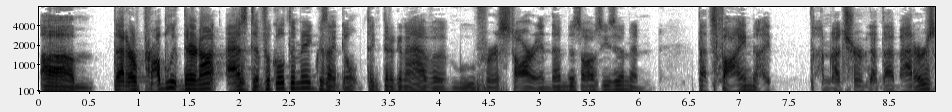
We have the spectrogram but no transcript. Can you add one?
um, that are probably they're not as difficult to make because I don't think they're going to have a move for a star in them this offseason, and that's fine. I I'm not sure that that matters,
